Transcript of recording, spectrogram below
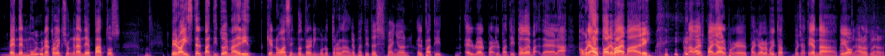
venden muy- una colección grande de patos. Pero ahí está el patito de Madrid, que no vas a encontrar en ningún otro lado. El patito es español. El patito, el, el pa- el patito de, la Comunidad Autónoma de Madrid. No la va español, porque el español es mucha, mucha tienda, Ah, tío. claro, claro.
